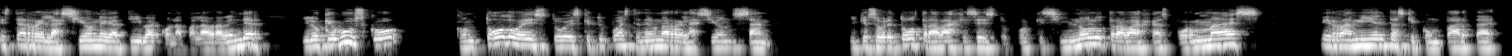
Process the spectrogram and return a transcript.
esta relación negativa con la palabra vender. Y lo que busco con todo esto es que tú puedas tener una relación sana y que sobre todo trabajes esto, porque si no lo trabajas, por más herramientas que comparta,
